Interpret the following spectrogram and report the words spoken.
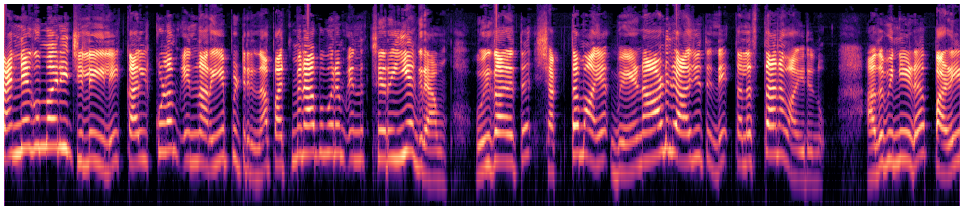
കന്യാകുമാരി ജില്ലയിലെ കൽക്കുളം എന്നറിയപ്പെട്ടിരുന്ന പത്മനാഭപുരം എന്ന ചെറിയ ഗ്രാമം ഒരു കാലത്ത് ശക്തമായ വേണാട് രാജ്യത്തിന്റെ തലസ്ഥാനമായിരുന്നു. അത് പിന്നീട് പഴയ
